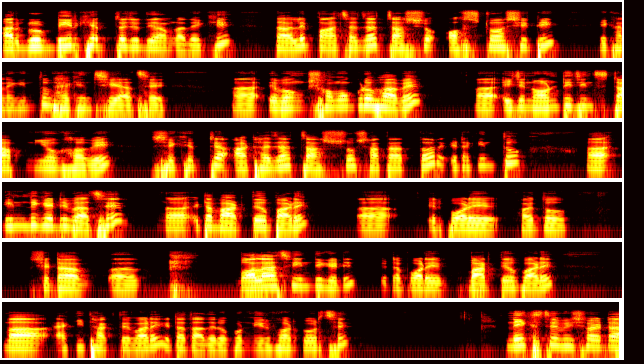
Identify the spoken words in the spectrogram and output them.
আর গ্রুপ ডির ক্ষেত্রে যদি আমরা দেখি, তাহলে পাঁচ হাজার চারশো অষ্টআশিটি এখানে কিন্তু ভ্যাকেন্সি আছে। এবং সমগ্রভাবে এই যে নন টিচিং স্টাফ নিয়োগ হবে, সেক্ষেত্রে আট হাজার চারশো সাতাত্তর, এটা কিন্তু ইন্ডিকেটিভ আছে এটা বাড়তেও পারে এরপরে হয়তো সেটা বলা আছে ইন্ডিকেটিভ এটা পরে বাড়তেও পারে বা একই থাকতে পারে, এটা তাদের উপর নির্ভর করছে। নেক্সট যে বিষয়টা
